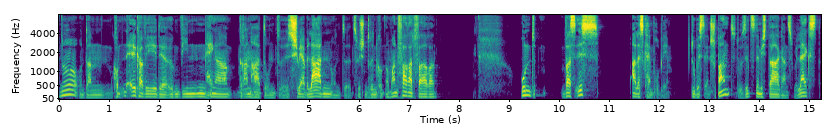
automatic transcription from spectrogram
ne? und dann kommt ein LKW, der irgendwie einen Hänger dran hat und ist schwer beladen und äh, zwischendrin kommt nochmal ein Fahrradfahrer. Und was ist? Alles kein Problem. Du bist entspannt, du sitzt nämlich da ganz relaxed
